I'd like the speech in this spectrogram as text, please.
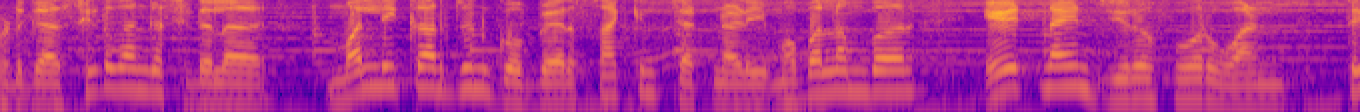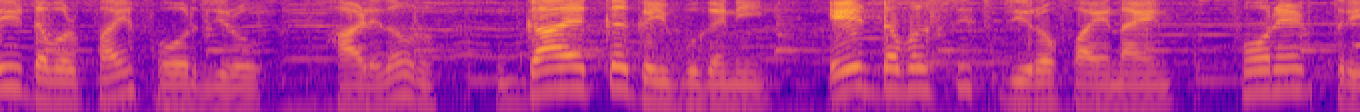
ಹುಡುಗ ಸಿಡದಂಗ ಸಿಡಲ, ಮಲ್ಲಿಕಾರ್ಜುನ್ ಗೊಬ್ಬೇರ್ ಸಾಕಿನ್ Chatnalli mobile number eight nine zero four one three double five four zero. ಹಾಡಿದವರು ಗಾಯಕ ಗೈಬುಗನಿ eight double six zero five nine four eight three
